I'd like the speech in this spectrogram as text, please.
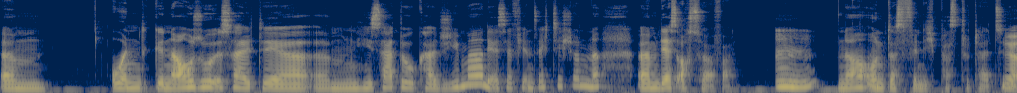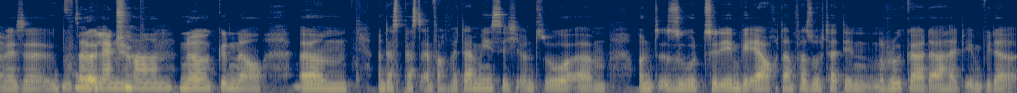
Ähm, und genauso ist halt der ähm, Hisato Kajima, der ist ja 64 schon, ne? Ähm, der ist auch Surfer. Mhm. Ne? Und das finde ich passt total zu Ja. ihm. Er ist ein cooler Typ. Haaren. Ne, genau. Ähm, und das passt einfach wettermäßig und so. Ähm, und so zu dem, wie er auch dann versucht hat, den Rücker da halt eben wieder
